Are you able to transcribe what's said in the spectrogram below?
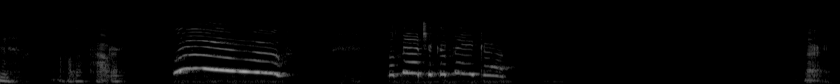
eh, all the powder. Woo! The magic of makeup. All right.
